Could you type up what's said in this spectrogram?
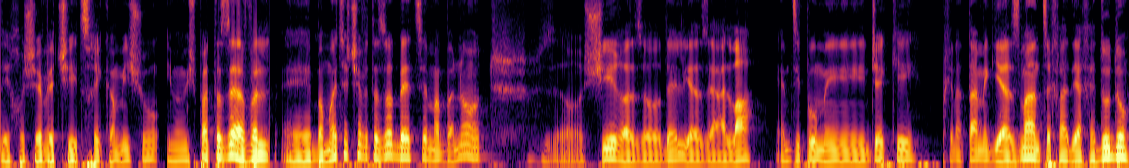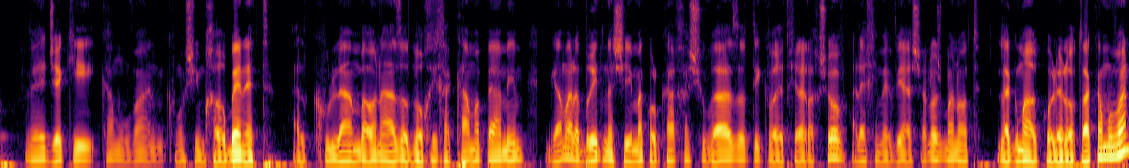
היא חושבת שהיא הצחיקה מישהו עם המשפט הזה, אבל uh, במועצת שבט הזאת בעצם הבנות, זו שירה, זו אודליה, זה עלה, הם ציפו מג'קי, מבחינתם הגיע הזמן, צריך להדיח את דודו, וג'קי כמובן, כמו שהיא מחרבנת, על כולם בעונה הזאת והוכיחה כמה פעמים, גם על הברית נשים הכל כך חשובה הזאת, היא כבר התחילה לחשוב על איך היא מביאה שלוש בנות לגמר, כולל אותה כמובן,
